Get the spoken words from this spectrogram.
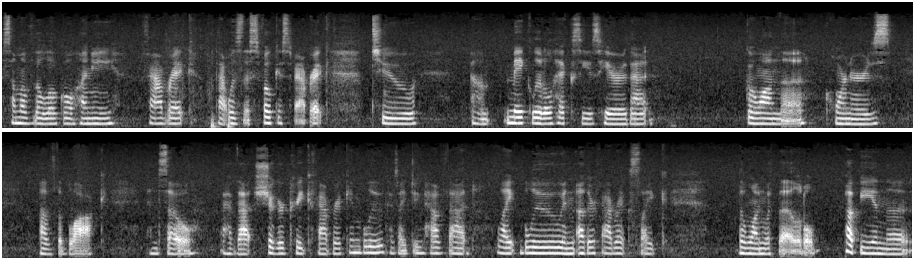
some of the local honey fabric that was this focus fabric to um, make little hexies here that go on the corners of the block and so I have that Sugar Creek fabric in blue because I do have that light blue and other fabrics like the one with the little puppy and the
